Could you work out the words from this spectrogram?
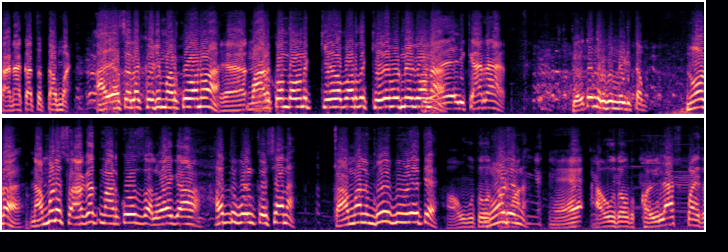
ಕಾಣಕತ್ತ ತಮ್ಮ. ಆಯಾಸ ಎಲ್ಲ ಕಡಿಮೆ ಮಾಡ್ಕೋವನ ಏ, ಮಾಡ್ಕೊಂಡ್ ಅವನ ಕೇಳಬಾರ್ದು ಕೇಳಬಿಡ್ನೇಗ ಅವನ. ಕ್ಯಾರ ಕೇಳ್ಕೊಂಡ್ ಹೋಗಿ ನಡಿ ತಮ್ಮ. ನೋಡ ನಮ್ಮನ್ನ ಸ್ವಾಗತ ಮಾಡ್ಕೋ ಸಲುವಾಗಿ ಆ ಹದ್ದುಗಳ್ ಕಶಾನ ಕಾಮಲ್ ಬೀಳ್ ಬೀಳೈತೆ. ಹೌದು ನೋಡಿ. ಏ ಹೌದೌದು ಕೈಲಾಸ ಪಾಯ್ದ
